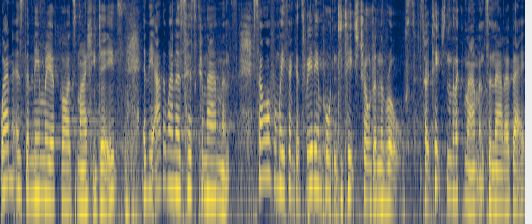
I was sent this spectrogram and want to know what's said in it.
One is the memory of God's mighty deeds, and the other one is his commandments. So often we think it's really important to teach children the rules. So teach them the commandments and they'll obey.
